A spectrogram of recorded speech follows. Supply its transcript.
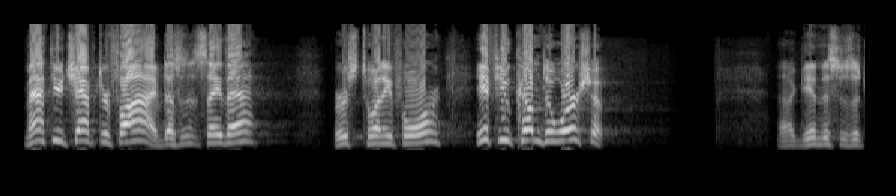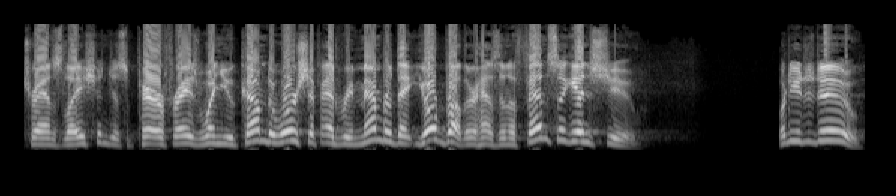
Matthew chapter 5, doesn't it say that? Verse 24 If you come to worship, Again, this is a translation, just a paraphrase. When you come to worship and remember that your brother has an offense against you, what are you to do?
